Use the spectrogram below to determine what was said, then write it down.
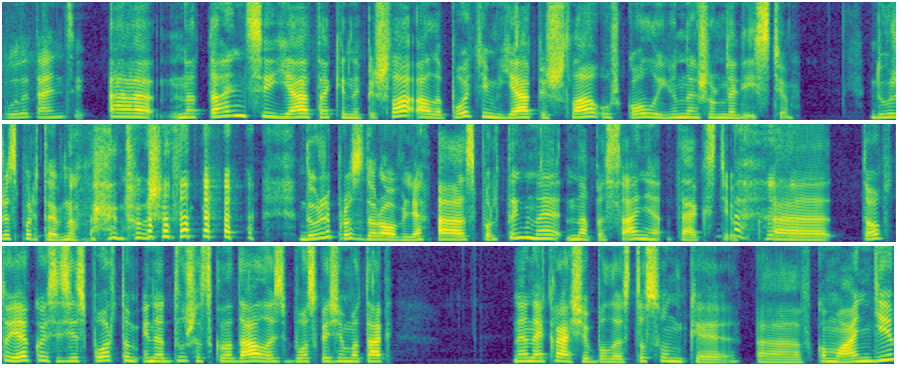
Були танці? А, На танці я так і не пішла, але потім я пішла у школу юних журналістів. Дуже спортивно. Дуже Дуже про здоров'я. А Спортивне написання текстів. А, Тобто, якось зі спортом і не дуже складалось, бо, скажімо так, не найкраще були стосунки а, в команді.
